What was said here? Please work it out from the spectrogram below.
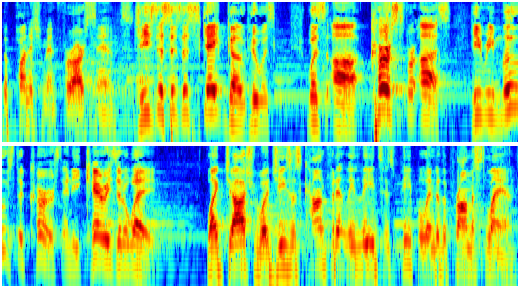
the punishment for our sins. Jesus is the scapegoat who was, was uh, cursed for us. He removes the curse and he carries it away. Like Joshua, Jesus confidently leads his people into the promised land.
